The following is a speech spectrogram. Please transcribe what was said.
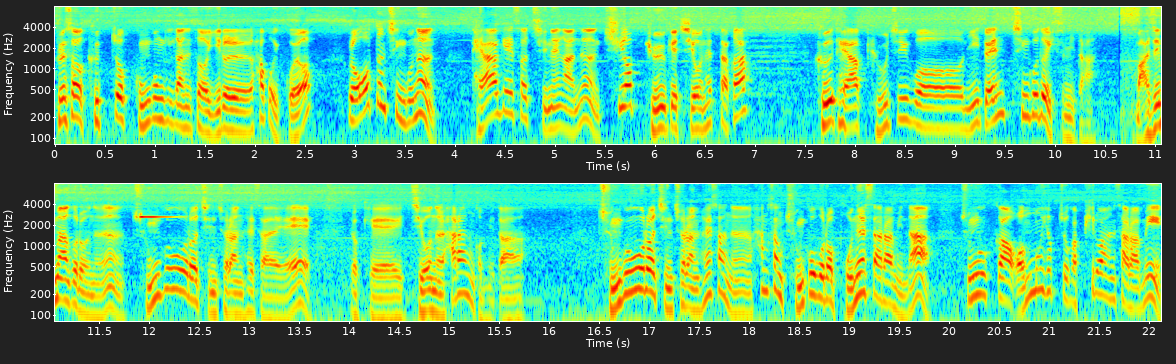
그래서 그쪽 공공기관에서 일을 하고 있고요. 그리고 어떤 친구는 대학에서 진행하는 취업 교육에 지원했다가 그 대학 교직원이 된 친구도 있습니다. 마지막으로는 중국으로 진출한 회사에 이렇게 지원을 하라는 겁니다. 중국으로 진출한 회사는 항상 중국으로 보낼 사람이나 중국과 업무 협조가 필요한 사람이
